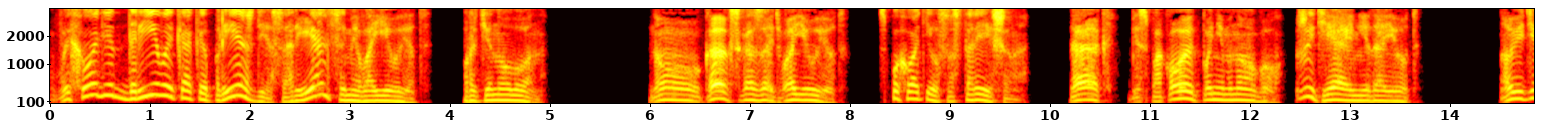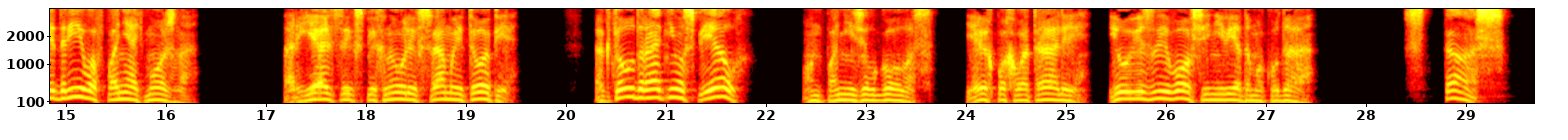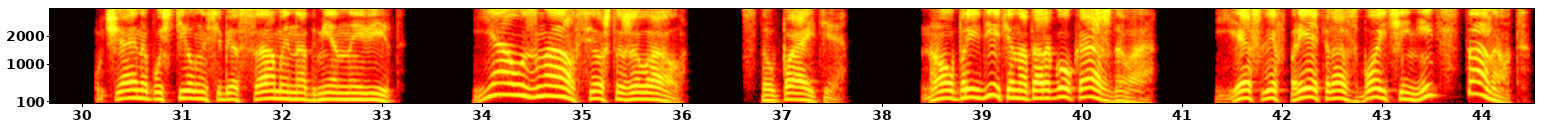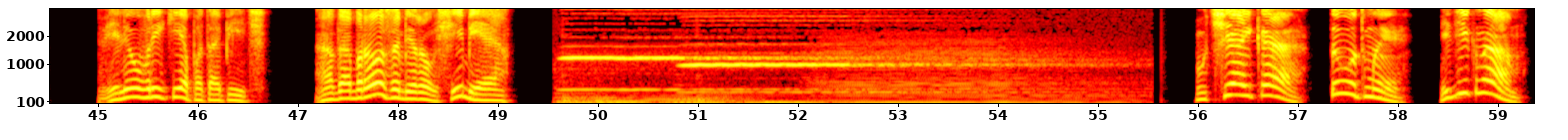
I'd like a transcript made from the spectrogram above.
Выходит, дривы, как и прежде, с ариальцами воюют, — протянул он. — Ну, как сказать, воюют? — спохватился старейшина. Так, беспокоят понемногу, житья им не дают. Но ведь и дривов понять можно. Арьяльцы их спихнули в самые топи. А кто удрать не успел? Он понизил голос. Их похватали и увезли вовсе неведомо куда. Что ж, Учай напустил на себя самый надменный вид. Я узнал все, что желал. Ступайте но упредите на торгу каждого. Если впредь разбой чинить станут, велю в реке потопить, а добро заберу себе». «Учайка! Тут мы! Иди к нам!»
